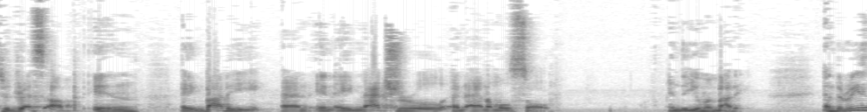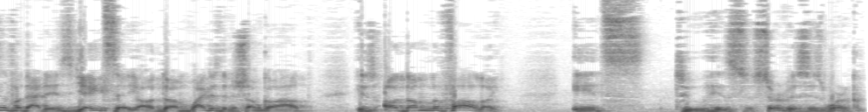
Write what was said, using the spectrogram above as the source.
to dress up in a body and in a natural and animal soul, in the human body. And the reason for that is, Yetze Adam, why does the Nisham go out? Is Adam lefaloi. It's to his service, his work.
